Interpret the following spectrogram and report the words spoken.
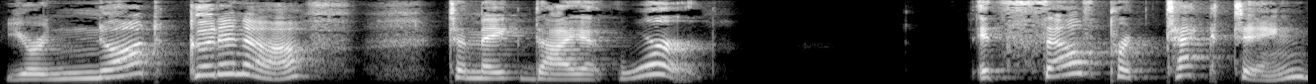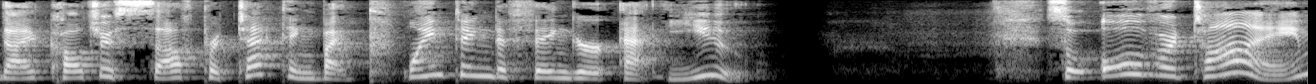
You're not good enough to make diet work. It's self protecting, diet culture is self protecting by pointing the finger at you. So over time,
